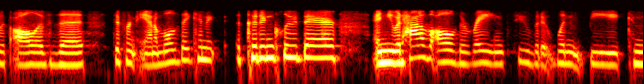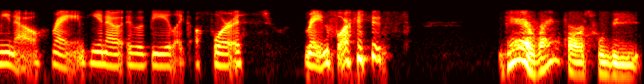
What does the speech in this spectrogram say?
with all of the different animals they can could include there, and you would have all of the rain too, but it wouldn't be Kamino rain. You know, it would be like a forest rainforest. Yeah, rainforest would be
